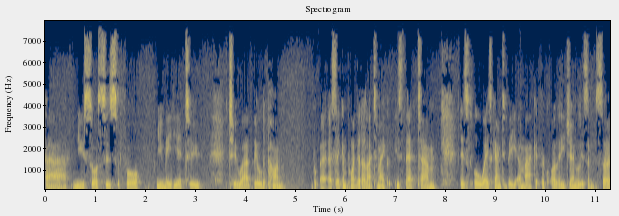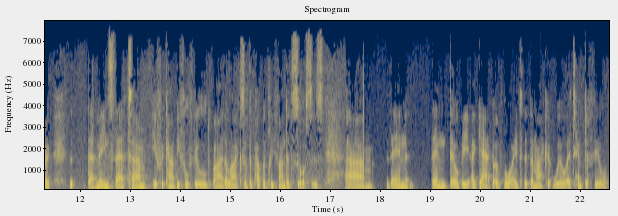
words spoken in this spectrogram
uh, news sources for new media to to uh, build upon. A second point that I'd like to make is that um, there's always going to be a market for quality journalism. So th- that means that um, if it can't be fulfilled by the likes of the publicly funded sources, um, then then there'll be a gap, a void that the market will attempt to fill.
